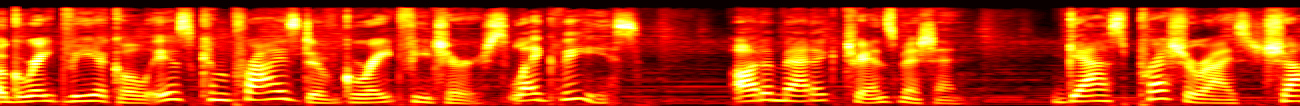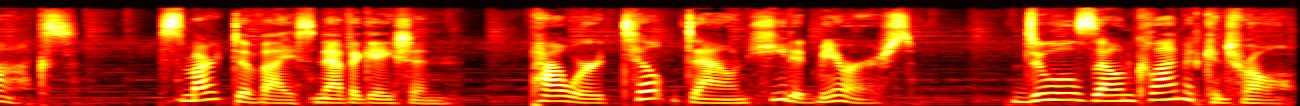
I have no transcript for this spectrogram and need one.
A great vehicle is comprised of great features like these automatic transmission, gas pressurized shocks, smart device navigation, power tilt down heated mirrors, dual zone climate control,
